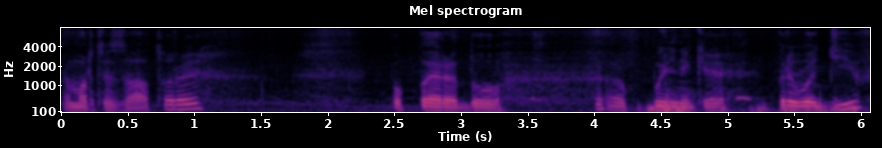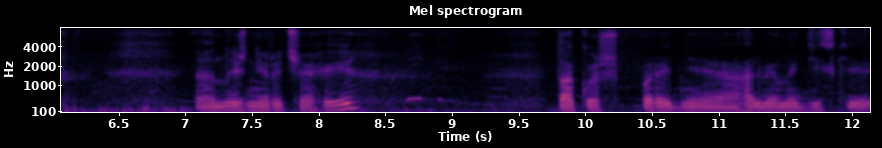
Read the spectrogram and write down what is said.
амортизатори. Попереду е, пильники приводів, е, нижні речаги, також передні гальмівні диски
